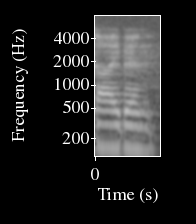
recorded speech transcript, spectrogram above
Psilocybin.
